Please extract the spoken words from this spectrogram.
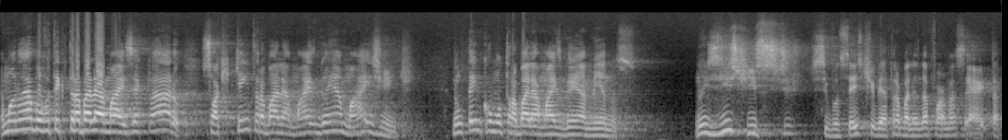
Emanuel, vou ter que trabalhar mais, é claro. Só que quem trabalha mais ganha mais, gente. Não tem como trabalhar mais ganhar menos. Não existe isso se você estiver trabalhando da forma certa.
